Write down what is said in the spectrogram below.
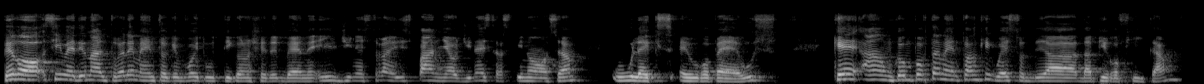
però si vede un altro elemento che voi tutti conoscete bene, il ginestrone di Spagna o ginestra spinosa, Ulex europeus, che ha un comportamento anche questo da, da pirofita,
